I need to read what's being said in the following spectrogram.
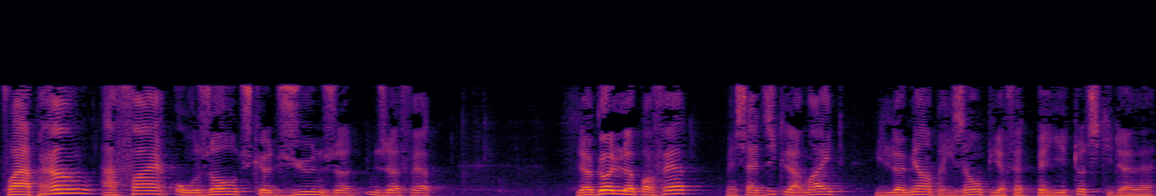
Il faut apprendre à faire aux autres ce que Dieu nous a, fait. Le gars ne l'a pas fait, mais ça dit que le maître, il l'a mis en prison, puis il a fait payer tout ce qu'il devait.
